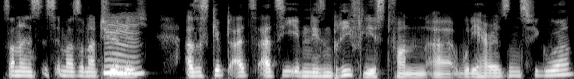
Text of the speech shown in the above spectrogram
sondern es ist immer so natürlich. Mhm. Also es gibt, als, als sie eben diesen Brief liest von äh, Woody Harrelsons Figur,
